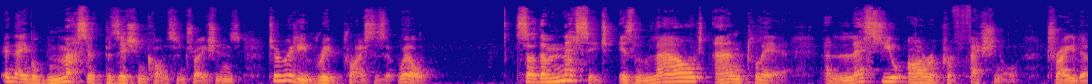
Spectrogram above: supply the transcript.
enabled massive position concentrations to really rig prices at will. So the message is loud and clear. Unless you are a professional trader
